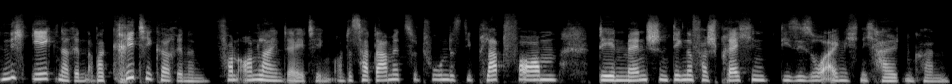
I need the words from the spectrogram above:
nicht Gegnerinnen, aber Kritikerinnen von Online-Dating. Und das hat damit zu tun, dass die Plattformen den Menschen Dinge versprechen, die sie so eigentlich nicht halten können.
